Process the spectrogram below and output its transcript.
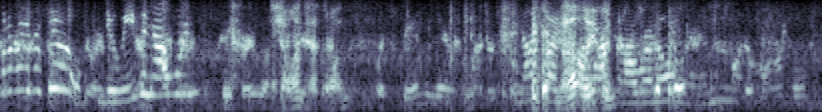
What am I gonna do? Do we even have one? Sean has one. Not if I Not fall leaving. off and I'll run over him.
